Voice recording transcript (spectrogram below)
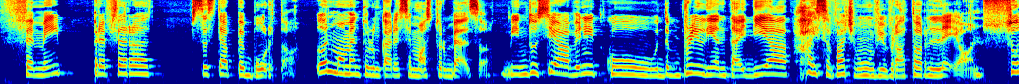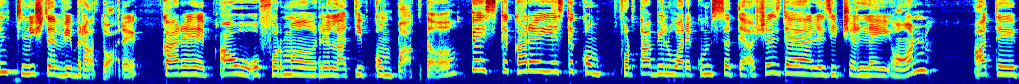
femei preferă să stea pe burtă în momentul în care se masturbează. Industria a venit cu the brilliant idea, hai să facem un vibrator Leon. Sunt niște vibratoare care au o formă relativ compactă, peste care este confortabil oarecum să te așezi, de aia le zice Leon, a te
